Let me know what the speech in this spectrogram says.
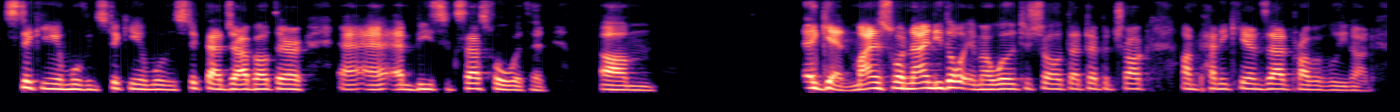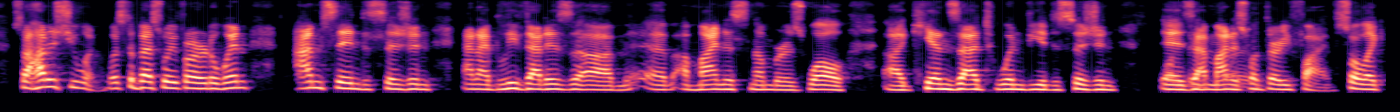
sticking and moving, sticking and moving, stick that jab out there and, and be successful with it. Um, Again, minus 190 though. Am I willing to show out that type of chalk on Pannie Kianzad? Probably not. So how does she win? What's the best way for her to win? I'm saying decision, and I believe that is um, a, a, minus number as well. Uh, Kianzad to win via decision is at minus 135. So, like,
